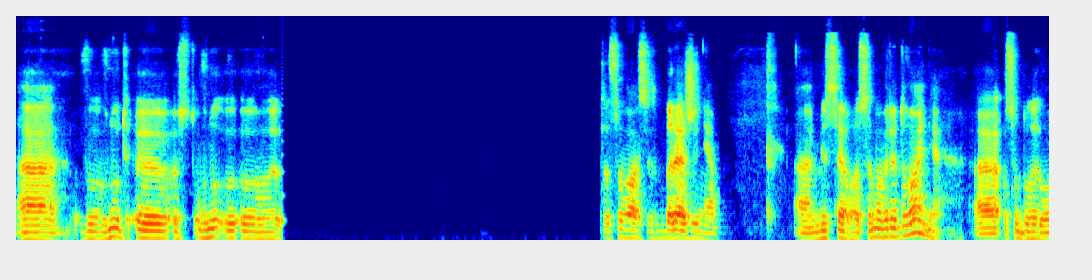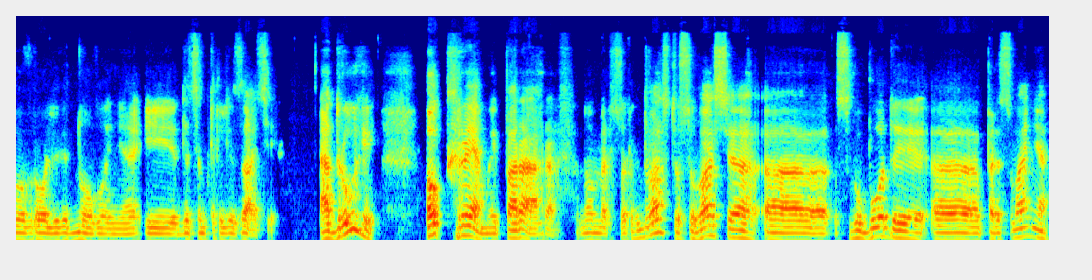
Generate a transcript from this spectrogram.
е, внут, е, стосувався збереження е, місцевого самоврядування, е, особливо в ролі відновлення і децентралізації. А другий окремий параграф номер 42 стосувався е, свободи е, пересування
